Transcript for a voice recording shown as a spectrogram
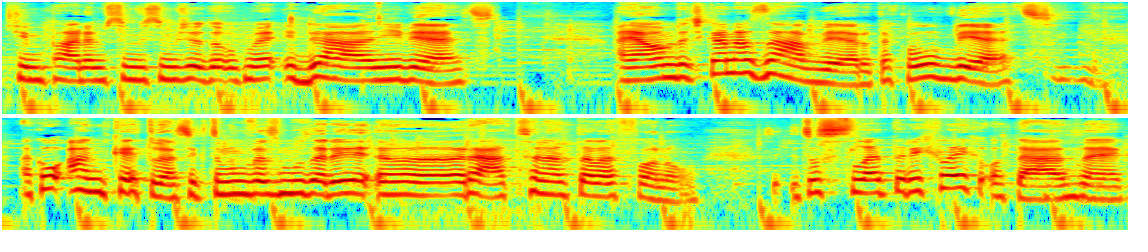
Tím pádem si myslím, že je to úplně ideální věc. A já mám teďka na závěr takovou věc, takovou anketu, já si k tomu vezmu tady uh, rádce na telefonu. Je to sled rychlých otázek,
